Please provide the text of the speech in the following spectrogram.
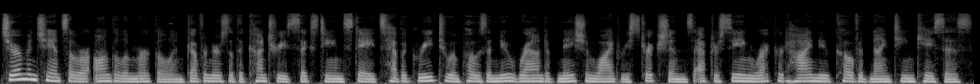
German Chancellor Angela Merkel and governors of the country's 16 states have agreed to impose a new round of nationwide restrictions after seeing record high new COVID 19 cases.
